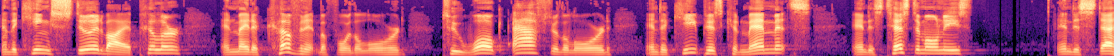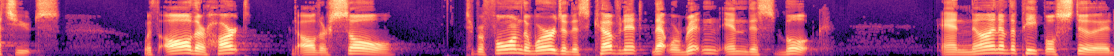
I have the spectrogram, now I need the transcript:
And the king stood by a pillar and made a covenant before the Lord to walk after the Lord and to keep his commandments and his testimonies and his statutes with all their heart and all their soul to perform the words of this covenant that were written in this book. And none of the people stood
